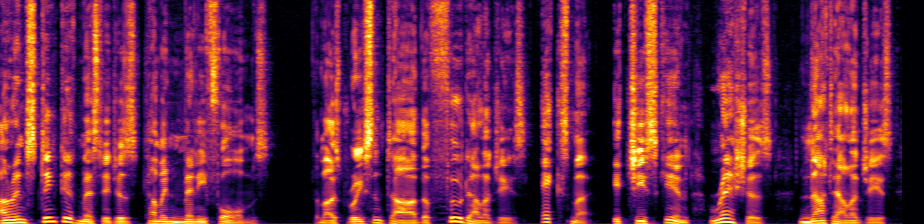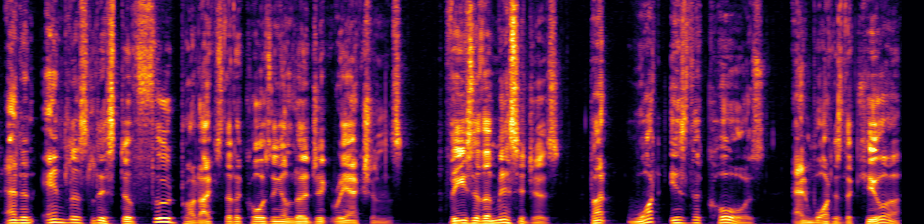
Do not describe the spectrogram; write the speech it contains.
Our instinctive messages come in many forms. The most recent are the food allergies, eczema, itchy skin, rashes, nut allergies, and an endless list of food products that are causing allergic reactions. These are the messages. But what is the cause? And what is the cure?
